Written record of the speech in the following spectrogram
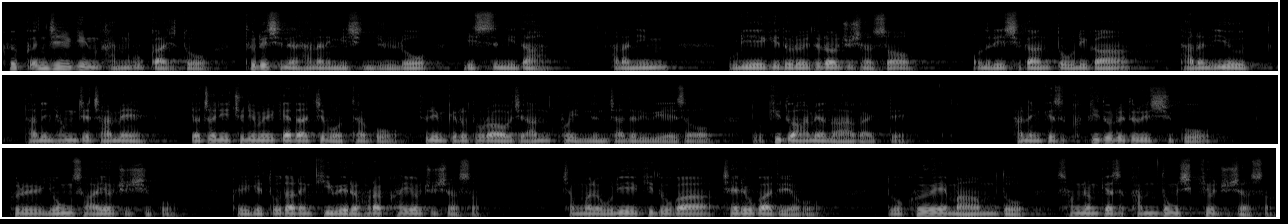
그 끈질긴 간구까지도 들으시는 하나님이신 줄로 믿습니다. 하나님 우리의 기도를 들어주셔서 오늘 이 시간 또 우리가 다른 이웃, 다른 형제 자매 여전히 주님을 깨닫지 못하고 주님께로 돌아오지 않고 있는 자들을 위해서 또 기도하며 나아갈 때 하나님께서 그 기도를 들으시고 그를 용서하여 주시고 그에게 또 다른 기회를 허락하여 주셔서 정말 우리의 기도가 재료가 되고 또 그의 마음도 성령께서 감동시켜 주셔서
